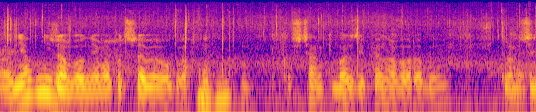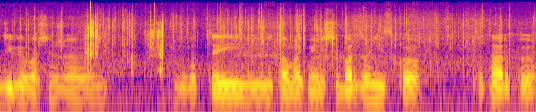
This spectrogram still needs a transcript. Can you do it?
Ale nie obniżam, bo nie ma potrzeby w ogóle. Tylko ścianki bardziej pionowo robię. Trochę się dziwię właśnie, że ty i Tomek mieliście bardzo nisko te tarpy.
